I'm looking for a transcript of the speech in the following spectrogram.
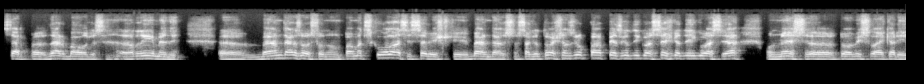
starp eh, darba algas eh, līmeni eh, bērngārzos un, un pamatskolās, ir sevišķi bērngārzu sagatavošanas grupā, piecgadīgos, sešgadīgos. Ja, mēs to visu laiku arī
